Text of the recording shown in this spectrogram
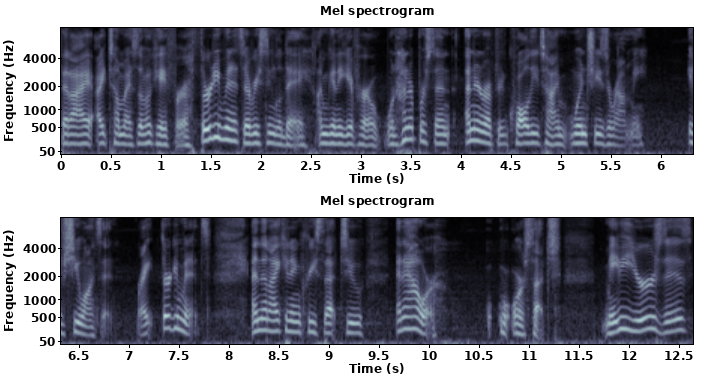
That I, I tell myself, okay, for 30 minutes every single day, I'm going to give her 100% uninterrupted quality time when she's around me, if she wants it, right? 30 minutes. And then I can increase that to an hour or, or such. Maybe yours is,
